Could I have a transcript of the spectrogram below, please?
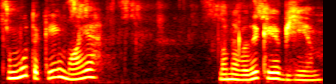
тому такий має вона великий об'єм.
